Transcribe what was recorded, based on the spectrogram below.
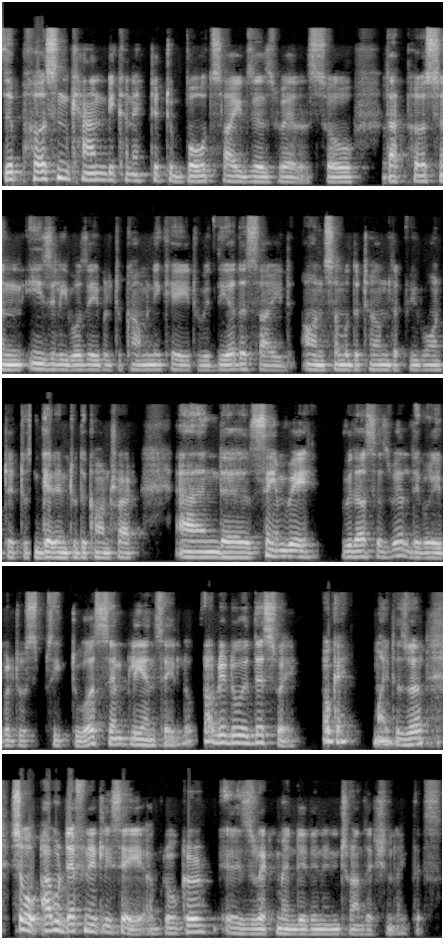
The person can be connected to both sides as well. So that person easily was able to communicate with the other side on some of the terms that we wanted to get into the contract. And uh, same way, with us as well. They were able to speak to us simply and say, look, probably do it this way. Okay, might as well. So I would definitely say a broker is recommended in any transaction like this.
